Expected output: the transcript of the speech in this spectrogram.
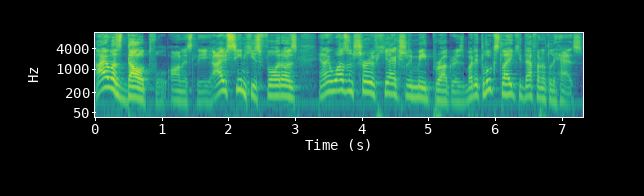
I was doubtful, honestly. I've seen his photos and I wasn't sure if he actually made progress, but it looks like he definitely has.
